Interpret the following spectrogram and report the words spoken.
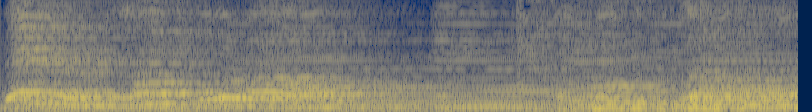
There's hope for all among love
